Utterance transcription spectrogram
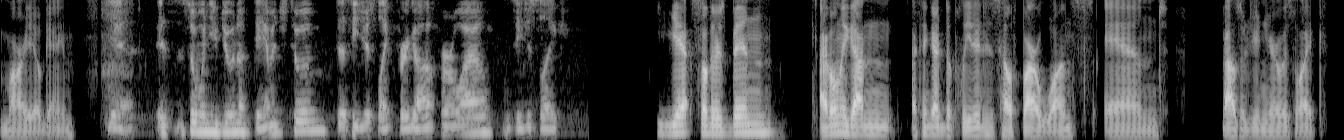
Mario game. Yeah. Is so when you do enough damage to him, does he just like frig off for a while? Is he just like Yeah, so there's been I've only gotten I think I've depleted his health bar once and Bowser Jr. was like,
